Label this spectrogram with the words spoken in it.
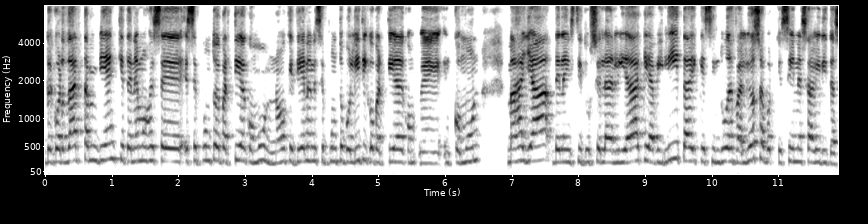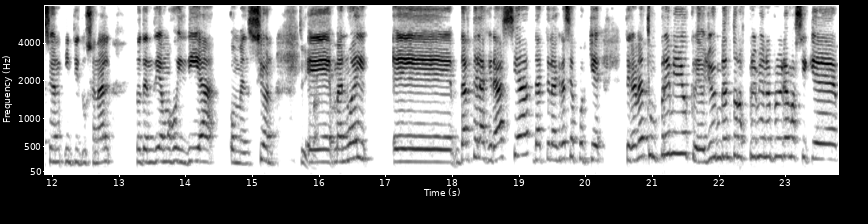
recordar también que tenemos ese, ese, punto de partida común, ¿no? que tienen ese punto político partida eh, en común, más allá de la institucionalidad que habilita y que sin duda es valiosa, porque sin esa habilitación institucional no tendríamos hoy día convención. Eh, Manuel, eh, darte las gracias, darte las gracias porque te ganaste un premio, yo creo. Yo invento los premios en el programa, así que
